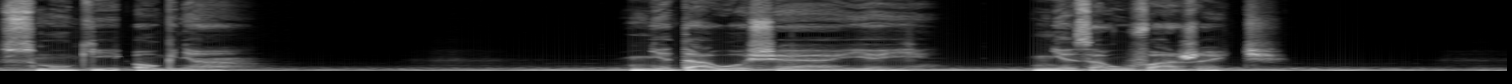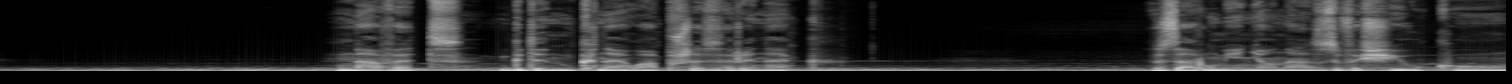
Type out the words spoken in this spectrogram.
smugi ognia. Nie dało się jej nie zauważyć. Nawet gdy mknęła przez rynek, zarumieniona z wysiłku,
